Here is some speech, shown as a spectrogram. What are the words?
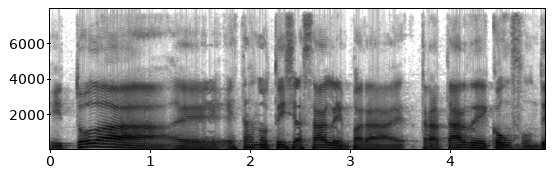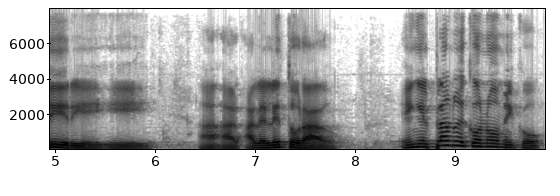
y todas eh, estas noticias salen para eh, tratar de confundir y, al electorado. En el plano económico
